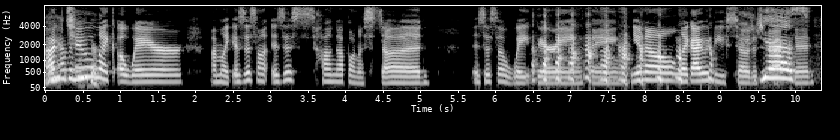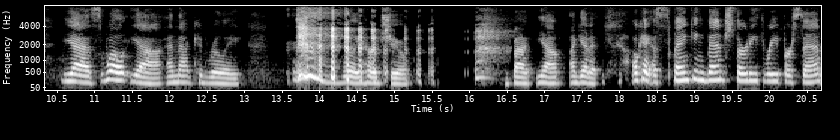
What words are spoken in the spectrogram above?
I I'm too either. like aware. I'm like, is this on is this hung up on a stud? Is this a weight bearing thing? You know, like I would be so distracted. Yes. Yes. Well, yeah, and that could really really hurt you. But yeah, I get it. Okay, a spanking bench, 33%.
